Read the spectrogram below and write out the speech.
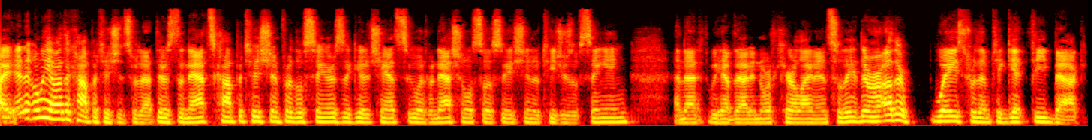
right, and we have other competitions for that. There's the Nats competition for those singers that get a chance to go into the National Association of Teachers of Singing, and that we have that in North Carolina. And so they, there are other ways for them to get feedback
